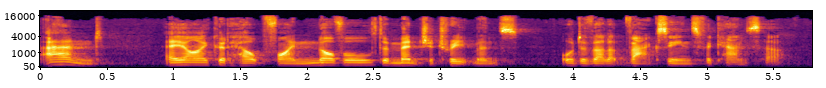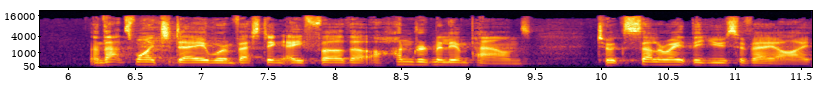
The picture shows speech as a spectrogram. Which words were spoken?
And AI could help find novel dementia treatments or develop vaccines for cancer. And that's why today we're investing a further £100 million to accelerate the use of AI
